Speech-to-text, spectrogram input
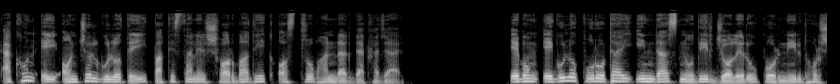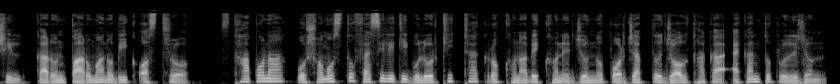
এখন এই অঞ্চলগুলোতেই পাকিস্তানের সর্বাধিক অস্ত্রভাণ্ডার দেখা যায়। এবং এগুলো পুরোটাই ইন্ডাস নদীর জলের উপর নির্ভরশীল, কারণ পারমাণবিক অস্ত্র, স্থাপনা ও সমস্ত ফ্যাসিলিটিগুলোর ঠিকঠাক রক্ষণাবেক্ষণের জন্য পর্যাপ্ত জল থাকা একান্ত প্রয়োজন।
